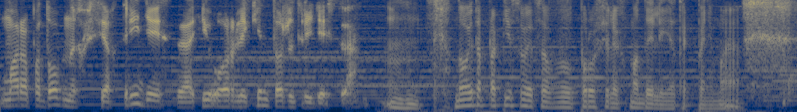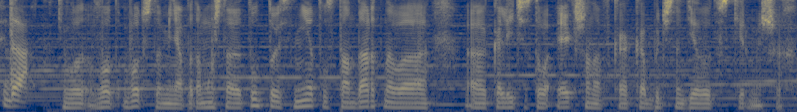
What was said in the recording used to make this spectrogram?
мароподобных всех три действия, и у Орликин тоже три действия. Угу. Но это прописывается в профилях моделей, я так понимаю. Да. Вот, вот, вот что меня, потому что тут, то есть, нету стандартного э, количества экшенов, как обычно делают в скирмишах.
